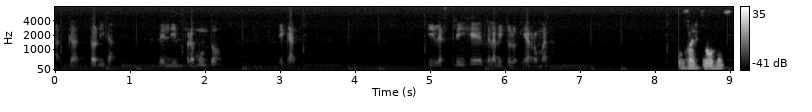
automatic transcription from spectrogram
acatónica del inframundo Hecate y la estringe de la mitología romana. Ufas, ufas.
